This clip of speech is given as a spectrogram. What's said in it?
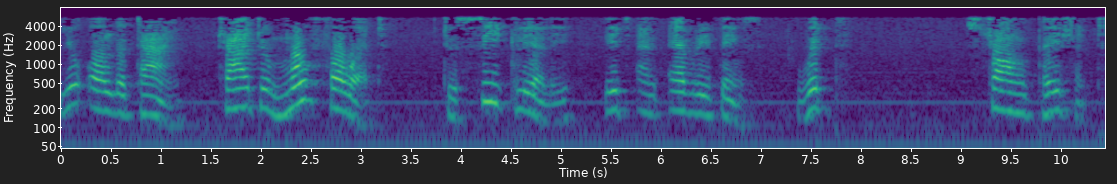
You all the time try to move forward to see clearly each and every everything with strong patience,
